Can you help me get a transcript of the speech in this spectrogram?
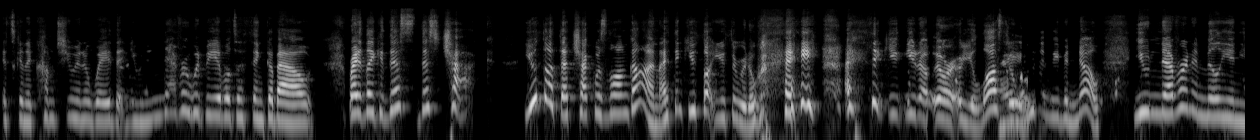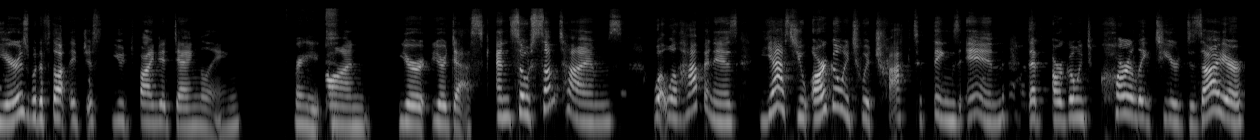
It's going to come to you in a way that you never would be able to think about, right? Like this this check you thought that check was long gone. I think you thought you threw it away. I think you, you know, or, or you lost right. it. you didn't even know. You never in a million years would have thought it just you'd find it dangling right on your your desk. And so sometimes what will happen is yes, you are going to attract things in that are going to correlate to your desire,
